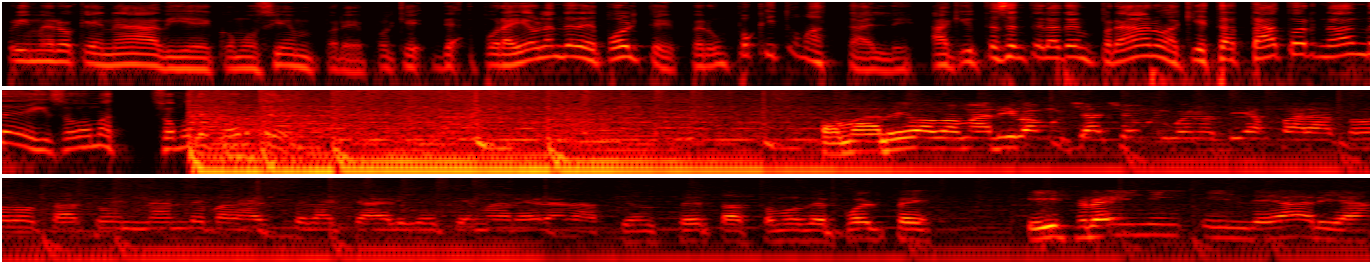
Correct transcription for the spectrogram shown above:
Primero que nadie, como siempre, porque de- por ahí hablan de deporte, pero un poquito más tarde. Aquí usted se entera temprano. Aquí está Tato Hernández y somos, somos deporte. Vamos arriba, vamos arriba, muchachos. Muy buenos días para todos. Tato Hernández para dejarse la calle de qué manera. Nación Z, somos deporte. It's raining in the area.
